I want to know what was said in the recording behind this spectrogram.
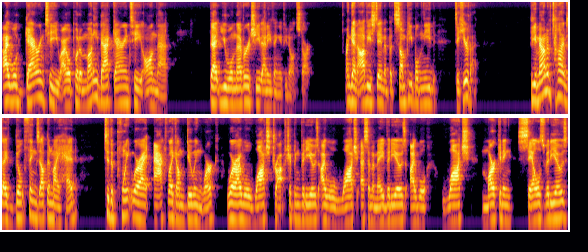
I will guarantee you, I will put a money back guarantee on that that you will never achieve anything if you don't start. Again, obvious statement, but some people need to hear that. The amount of times I've built things up in my head to the point where I act like I'm doing work, where I will watch drop shipping videos, I will watch SMMA videos, I will watch marketing sales videos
